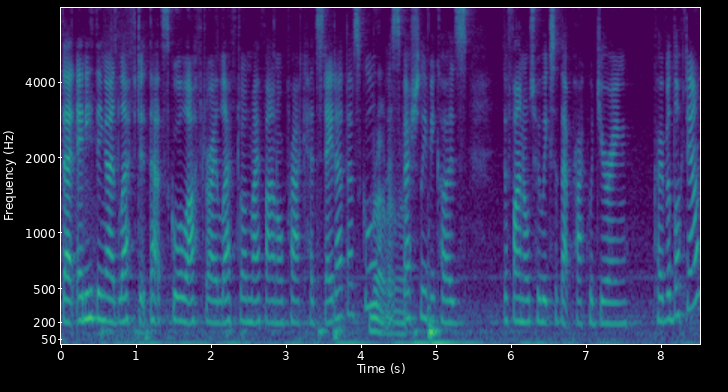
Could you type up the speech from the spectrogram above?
that anything I'd left at that school after I left on my final prac had stayed at that school, Right, right, right. especially because the final two weeks of that prac were during COVID lockdown.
